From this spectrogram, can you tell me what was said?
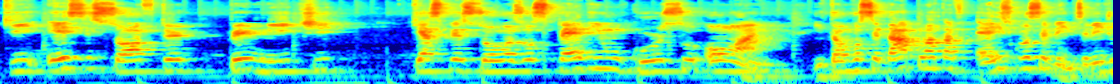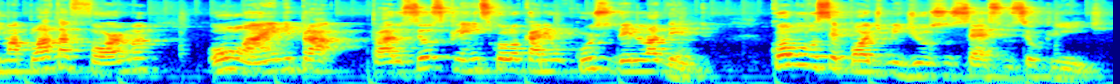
que esse software permite que as pessoas hospedem um curso online. Então você dá a plataforma, é isso que você vende. Você vende uma plataforma online para para os seus clientes colocarem o curso dele lá dentro. Como você pode medir o sucesso do seu cliente?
